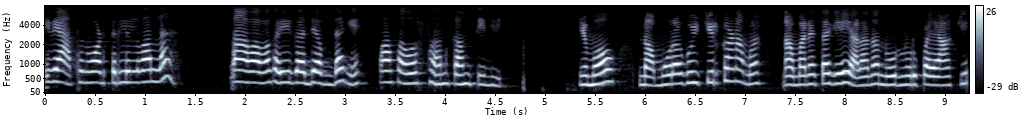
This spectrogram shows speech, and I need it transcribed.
ಇವೇ ಆತು ನೋಡ್ತಿರ್ಲಿಲ್ವಲ್ಲ? ನಾವು ಅವಾಗ ಯುಗಾದಿ ಹಬ್ಬದಾಗೆ ಹೊಸ ವರ್ಷ ಅನ್ಕೊಂತಿದ್ವಿ ಏಮೋ ನಮ್ಮೂರಾಗೂ ಕಿರ್ಕಣಮ್ಮ ನಮ್ಮ. ಮನೆ ಎಲ್ಲಾನ ನೂರು ನೂರು ರೂಪಾಯಿ ಹಾಕಿ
